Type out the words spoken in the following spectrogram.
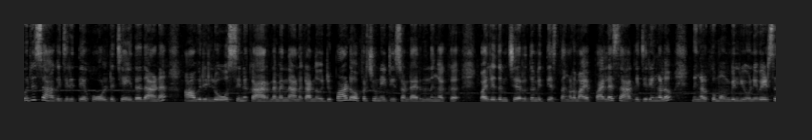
ഒരു സാഹചര്യത്തെ ഹോൾഡ് ചെയ്തതാണ് ആ ഒരു ലോസിന് കാരണമെന്നാണ് കാണുന്നത്. ഒരുപാട് ഓപ്പർച്യൂണിറ്റീസ് ഉണ്ടായിരുന്നു നിങ്ങൾക്ക്. വലുതും ചെറുതും വ്യത്യസ്തങ്ങളുമായ പല സാഹചര്യങ്ങളും നിങ്ങൾക്ക് മുമ്പിൽ യൂണിവേഴ്സ്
